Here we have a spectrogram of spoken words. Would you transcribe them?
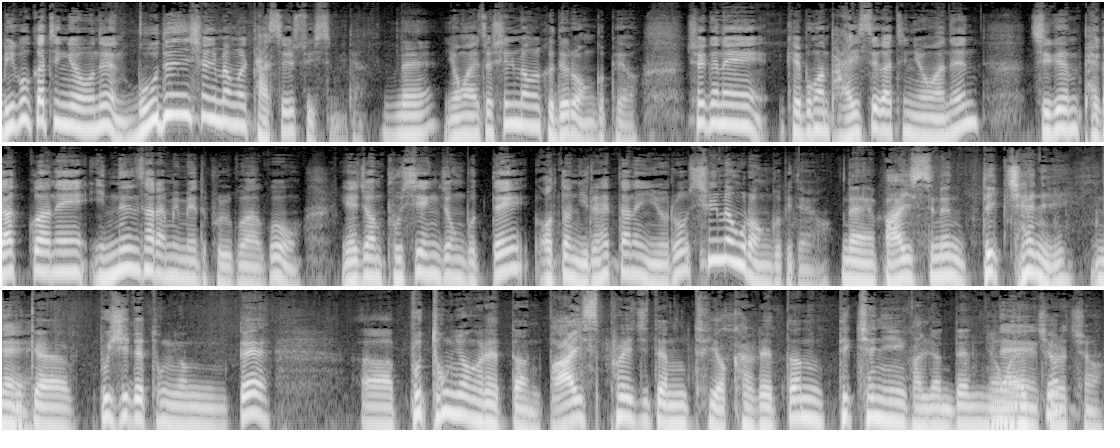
미국 같은 경우는 모든 실명을 다 쓸 수 있습니다. 네. 영화에서 실명을 그대로 언급해요. 최근에 개봉한 바이스 같은 영화는 지금 백악관에 있는 사람임에도 불구하고 예전 부시 행정부 때 어떤 일을 했다는 이유로 실명으로 언급이 돼요. 네, 바이스는 딕 체니. 네. 그러니까 부시 대통령 때 어, 부통령을 했던 vice president 역할을 했던 딕체니 관련된 네, 영화였죠. 네, 그렇죠.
